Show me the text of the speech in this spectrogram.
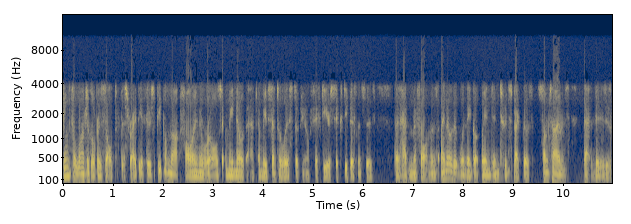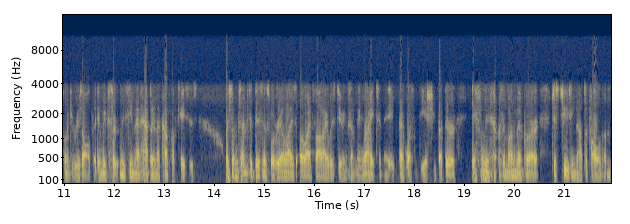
seems the logical result of this, right? If there's people not following the rules, and we know that, and we've sent a list of, you know, 50 or 60 businesses that haven't been following those, I know that when they go in to inspect those, sometimes that visit is going to resolve it. And we've certainly seen that happen in a couple of cases or sometimes the business will realize, oh, I thought I was doing something right, and that wasn't the issue. But there are definitely those among them who are just choosing not to follow them.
